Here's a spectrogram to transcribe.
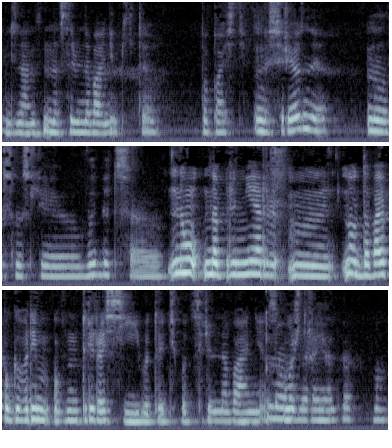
не знаю, на соревнования какие-то попасть? На серьезные? Ну, в смысле, выбиться? Ну, например, ну, давай поговорим внутри России, вот эти вот соревнования. Мало, Сможет вероятно. Ли?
